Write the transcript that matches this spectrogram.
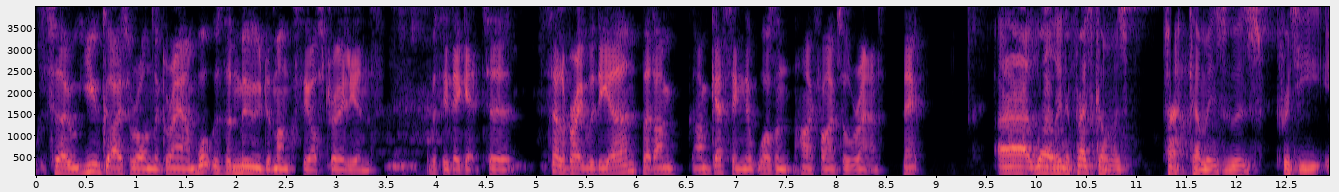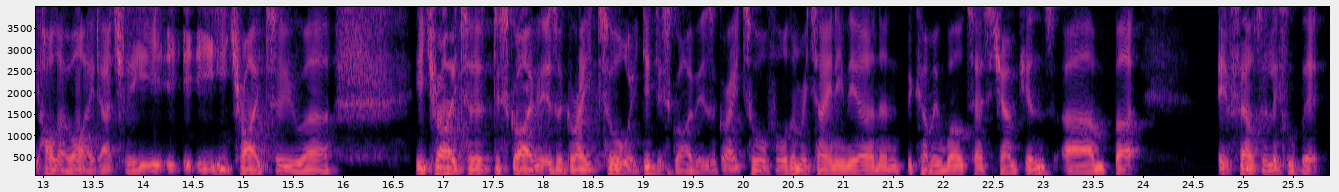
so you guys were on the ground. What was the mood amongst the Australians? Obviously, they get to celebrate with the urn, but I'm I'm guessing it wasn't high fives all round. Nick, uh, well, in the press conference, Pat Cummins was pretty hollow-eyed. Actually, he, he, he tried to. Uh, he tried to describe it as a great tour. He did describe it as a great tour for them, retaining the urn and becoming world test champions. Um, but it felt a little bit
